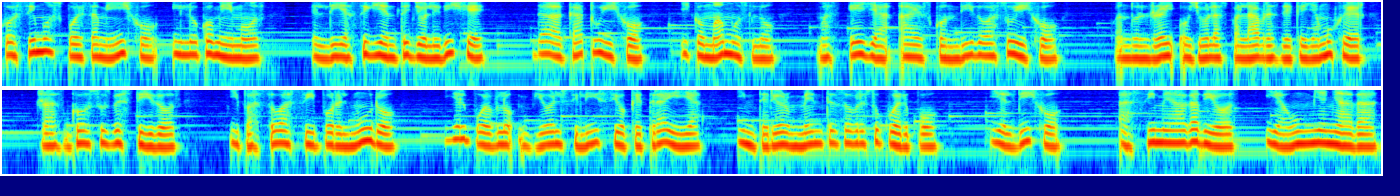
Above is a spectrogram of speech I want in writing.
Cocimos pues a mi hijo, y lo comimos. El día siguiente yo le dije, Da acá tu hijo, y comámoslo, mas ella ha escondido a su hijo. Cuando el rey oyó las palabras de aquella mujer, rasgó sus vestidos y pasó así por el muro, y el pueblo vio el cilicio que traía interiormente sobre su cuerpo, y él dijo, Así me haga Dios, y aún me añada,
